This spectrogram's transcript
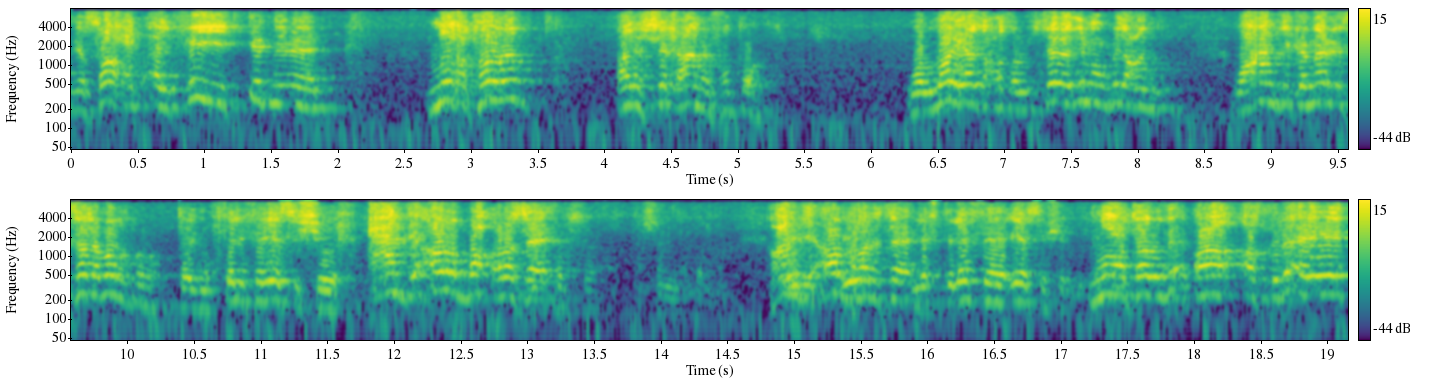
لصاحب ألفية ابن مالك. معترض على الشيخ عامر فضال. والله هذا حصل الرسالة دي موجودة عندي. وعندي كمان رسالة برضه. طيب مختلفة يس الشيخ. عندي أربع رسائل. عشان نقدر عندي أربع إيه؟ رسائل الاختلاف فيها إيه يا سي معترض آه أصل بقى إيه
